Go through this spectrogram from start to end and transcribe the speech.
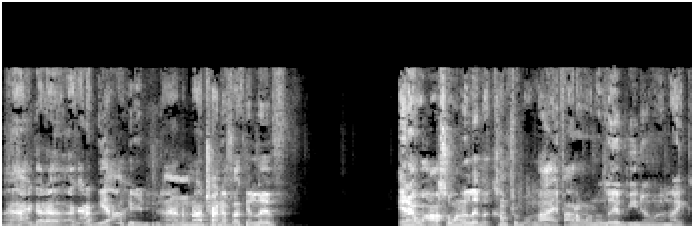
I, I gotta I gotta be out here, dude. I'm not trying to fucking live and I also want to live a comfortable life. I don't want to live, you know, in like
